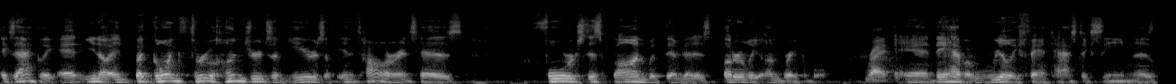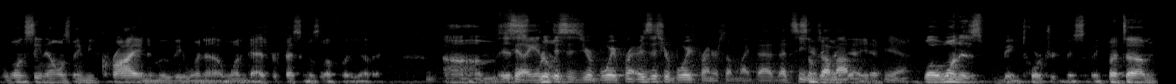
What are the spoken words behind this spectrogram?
Exactly. And you know, and but going through hundreds of years of intolerance has forged this bond with them that is utterly unbreakable. Right. And they have a really fantastic scene. There's one scene that almost made me cry in the movie when uh, one guy's professing his love for the other. Um, it's like, really this is your boyfriend. Is this your boyfriend or something like that? That scene you're talking like about? that, yeah. well, one is being tortured basically, but um,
